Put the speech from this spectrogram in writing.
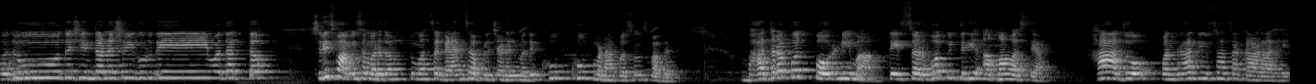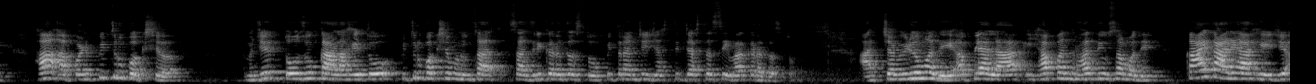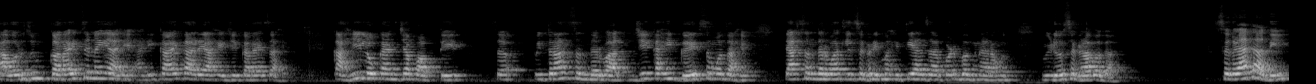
अवधूत चिंतन श्री गुरुदेव दत्त. श्री स्वामी समर्थ तुम्हा सगळ्यांचं आपल्या चॅनलमध्ये खूप खूप मनापासून स्वागत. भाद्रपद पौर्णिमा ते सर्व पितरी अमावस्या हा जो पंधरा दिवसाचा काळ आहे हा आपण पितृपक्ष म्हणजे तो जो काळ आहे तो पितृपक्ष म्हणून सा साजरी करत असतो पितरांची जास्तीत जास्त सेवा करत असतो. आजच्या व्हिडिओमध्ये आपल्याला ह्या पंधरा दिवसामध्ये काय कार्य आहे जे आवर्जून करायचं नाही आहे आणि काय कार्य आहे जे करायचं आहे काही लोकांच्या बाबतीत स पितरांसंदर्भात जे काही गैरसमज आहे त्या संदर्भातली सगळी माहिती आज आपण बघणार आहोत. व्हिडिओ सगळा बघा. सगळ्यात आधी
